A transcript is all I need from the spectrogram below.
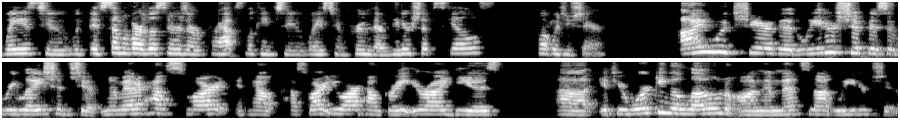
ways to, if some of our listeners are perhaps looking to ways to improve their leadership skills, what would you share? I would share that leadership is a relationship. No matter how smart and how, how smart you are, how great your ideas, uh, if you're working alone on them, that's not leadership.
